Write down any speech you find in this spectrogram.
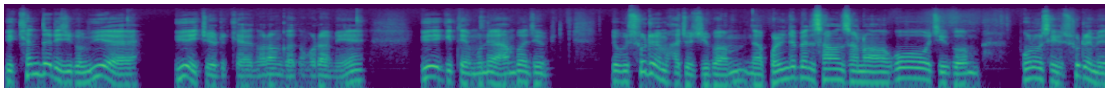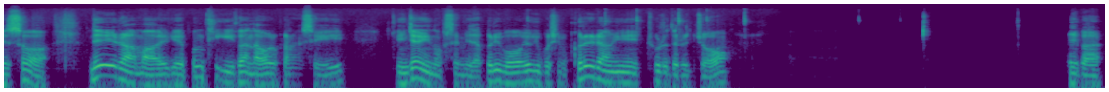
이 캔들이 지금 위에 위에 있죠. 이렇게 노란 거 동그라미 위에 있기 때문에 한번 지금 여기 수렴하죠 지금. 볼린저 밴드 상한선하고 지금 분홍색이 수렴해서 내일 아마 이게 뻥튀기가 나올 가능성이 굉장히 높습니다. 그리고 여기 보시면 거래량이 줄어들었죠. 그러니까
